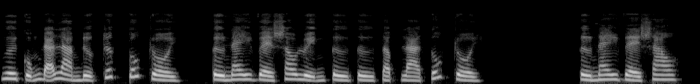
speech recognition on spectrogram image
ngươi cũng đã làm được rất tốt rồi, từ nay về sau luyện từ từ tập là tốt rồi. Từ nay về sau.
